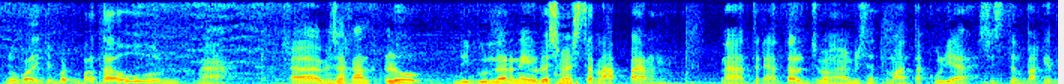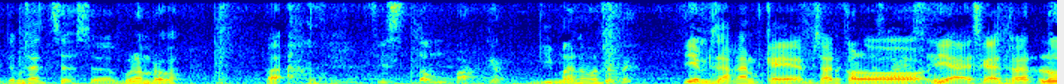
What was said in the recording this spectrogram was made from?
lu paling cepat empat tahun Nah, eh, misalkan lu di Gundar nih udah semester 8. Nah, ternyata lu cuma ngambil satu mata kuliah. Sistem paket itu misalnya se- sebulan berapa? Pak. sistem paket gimana maksudnya Iya, misalkan kayak misalkan kalau SKS iya sekarang misalkan lu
